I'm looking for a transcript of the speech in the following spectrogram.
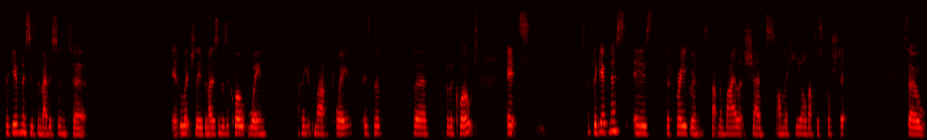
forgiveness is the medicine to it literally is the medicine. There's a quote, Wayne, I think it's Mark Twain is the the for the quote. It's forgiveness is the fragrance that the violet sheds on the heel that has crushed it. So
